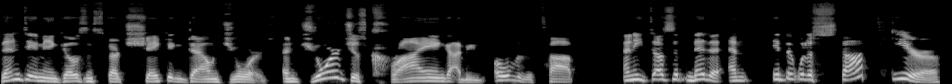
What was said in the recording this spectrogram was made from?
then Damien goes and starts shaking down George. And George is crying, I mean, over the top. And he does admit it. And if it would have stopped here,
